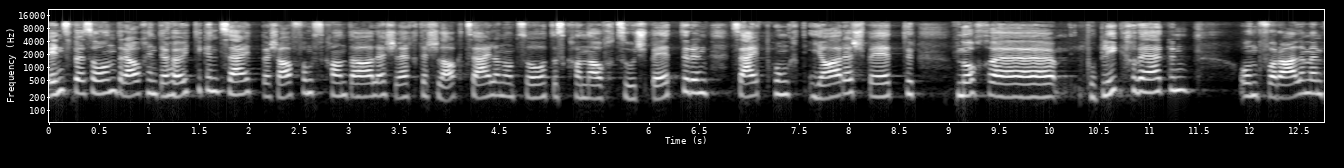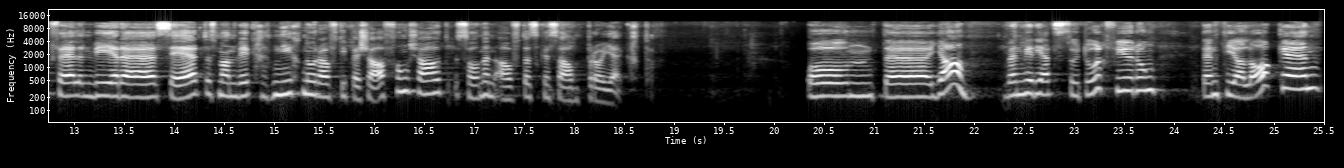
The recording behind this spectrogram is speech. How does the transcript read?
Insbesondere auch in der heutigen Zeit, Beschaffungsskandale, schlechte Schlagzeilen und so, das kann auch zu späteren Zeitpunkt, Jahre später, noch äh, publik werden. Und vor allem empfehlen wir äh, sehr, dass man wirklich nicht nur auf die Beschaffung schaut, sondern auf das Gesamtprojekt. Und äh, ja, wenn wir jetzt zur Durchführung den Dialog gehen,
